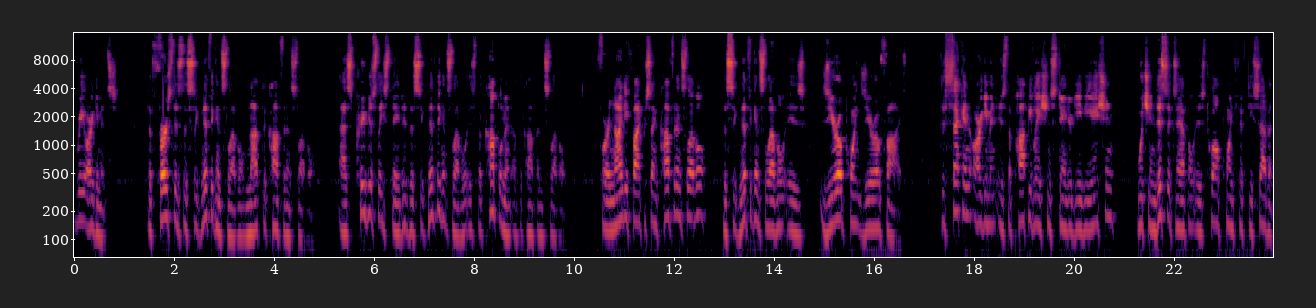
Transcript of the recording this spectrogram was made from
three arguments. The first is the significance level, not the confidence level. As previously stated, the significance level is the complement of the confidence level. For a 95% confidence level, the significance level is 0.05. The second argument is the population standard deviation, which in this example is 12.57.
